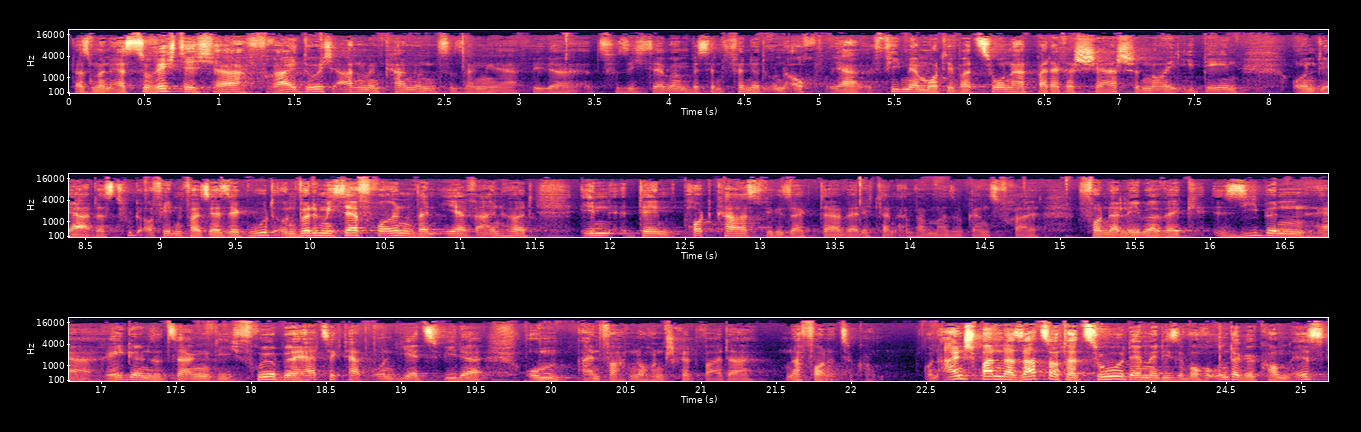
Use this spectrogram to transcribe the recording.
dass man erst so richtig ja, frei durchatmen kann und sozusagen ja, wieder zu sich selber ein bisschen findet und auch ja, viel mehr Motivation hat bei der Recherche, neue Ideen. Und ja, das tut auf jeden Fall sehr, sehr gut und würde mich sehr freuen, wenn ihr reinhört in den Podcast. Wie gesagt, da werde ich dann einfach mal so ganz frei von der Leber weg sieben ja, Regeln sozusagen, die ich früher beherzigt habe und jetzt wieder, um einfach noch einen Schritt weiter nach vorne zu kommen. Und ein spannender Satz noch dazu, der mir diese Woche untergekommen ist.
